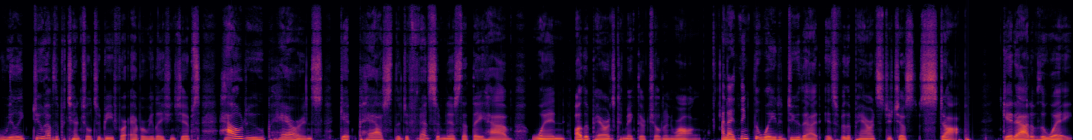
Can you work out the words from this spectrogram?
really do have the potential to be forever relationships, how do parents get past the defensiveness that they have when other parents can make their children wrong? And I think the way to do that is for the parents to just stop, get out of the way.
